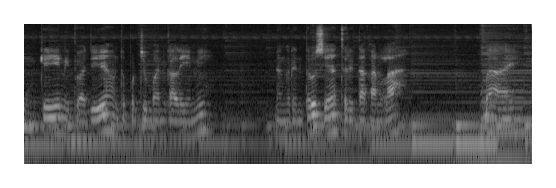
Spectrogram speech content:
Mungkin itu aja ya untuk perjumpaan kali ini. Dengerin terus ya ceritakanlah. Bye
